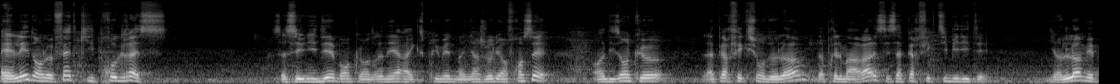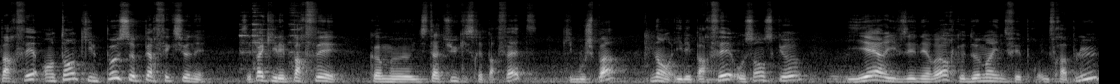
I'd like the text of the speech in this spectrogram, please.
elle est dans le fait qu'il progresse. Ça, c'est une idée que André Neher a exprimée de manière jolie en français, en disant que la perfection de l'homme, d'après le Maharal, c'est sa perfectibilité. L'homme est parfait en tant qu'il peut se perfectionner. C'est pas qu'il est parfait comme euh, une statue qui serait parfaite, qui bouge pas, Non, il est parfait au sens que hier il faisait une erreur, que demain il ne, fait, il ne fera plus,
